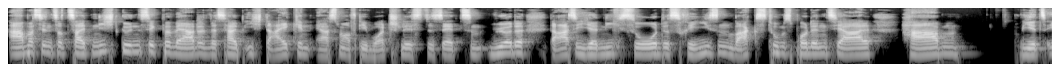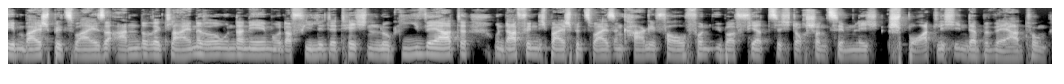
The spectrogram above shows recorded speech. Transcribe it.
aber sind zurzeit nicht günstig bewertet, weshalb ich Daikin erstmal auf die Watchliste setzen würde, da sie hier nicht so das Riesen Wachstumspotenzial haben wie jetzt eben beispielsweise andere kleinere Unternehmen oder viele der Technologiewerte. Und da finde ich beispielsweise ein KGV von über 40 doch schon ziemlich sportlich in der Bewertung.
